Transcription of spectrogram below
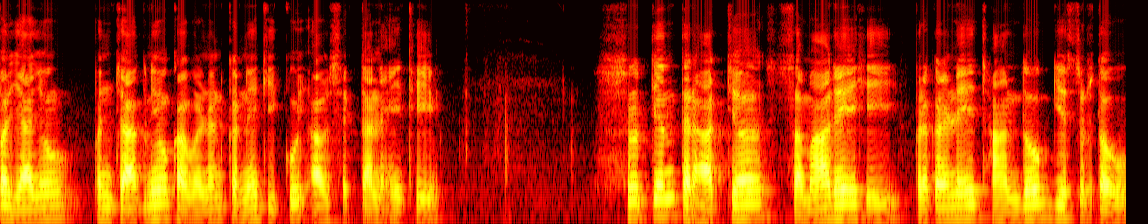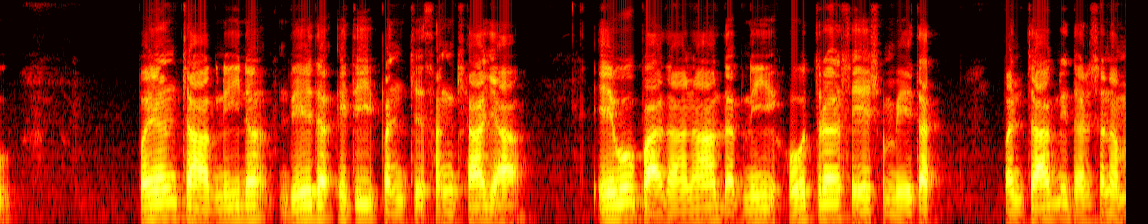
पर्यायों, पंचाग्नियों का वर्णन करने की कोई आवश्यकता नहीं थी। श्रुत्यंतराच समाने ही प्रकरणे छांदोग्य श्रुतौ पयंचाग्निन वेद इति पंचसंख्याया एवोपादानादग्निहोत्र शेषमेतत् पंचाग्निदर्शनम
